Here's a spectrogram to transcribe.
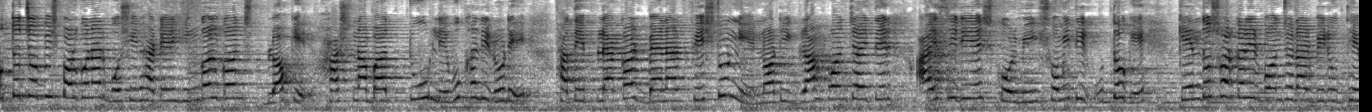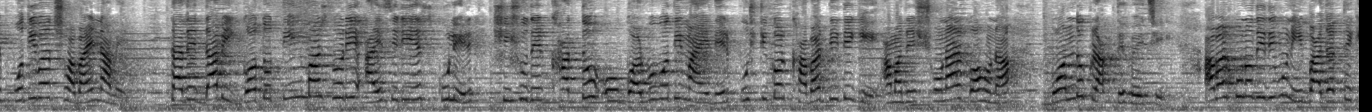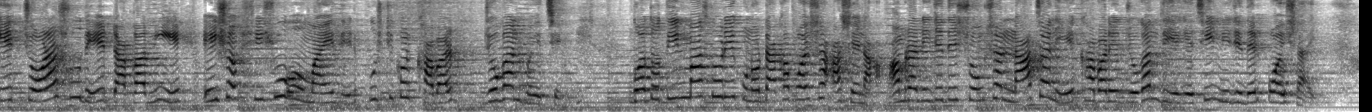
উত্তর চব্বিশ পরগনার বসিরহাটের হিঙ্গলগঞ্জ ব্লকের হাসনাবাদ টু লেবুখালী রোডে হাতে প্ল্যাকার্ড, ব্যানার, ফেস্টুন নিয়ে নটি গ্রাম পঞ্চায়েতের আইসিডিএস কর্মী সমিতির উদ্যোগে কেন্দ্র সরকারের বঞ্চনার বিরুদ্ধে প্রতিবাদ সভায় নামে তাদের দাবি, গত তিন মাস ধরে আইসিডিএস স্কুলের শিশুদের খাদ্য ও গর্ভবতী মায়েদের পুষ্টিকর খাবার দিতে গিয়ে আমাদের সোনার গহনা বন্ধক রাখতে হয়েছে। আবার কোনো দিদিমণি বাজার থেকে চড়া সুদে টাকা নিয়ে এইসব শিশু ও মায়েদের পুষ্টিকর খাবার যোগান হয়েছে। গত তিন মাস ধরে কোনো টাকা পয়সা আসে না। আমরা নিজেদের সংসার না চালিয়ে খাবারের যোগান দিয়ে গেছি নিজেদের পয়সায়।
